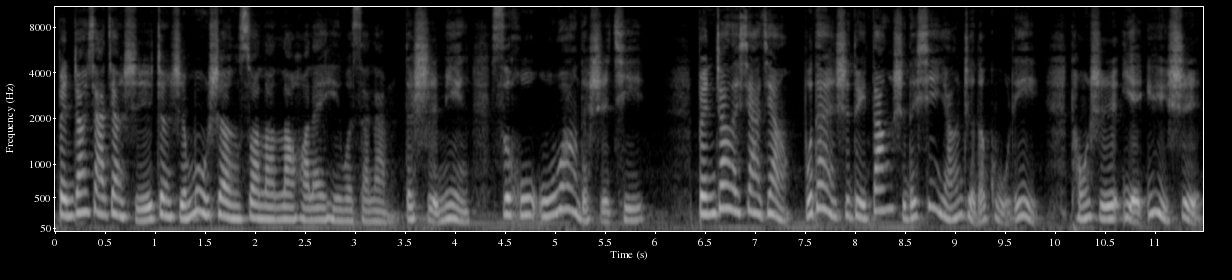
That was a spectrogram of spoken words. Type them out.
本章下降时正是穆圣索拉拉哈莱希瓦萨拉姆的使命似乎无望的时期。本章的下降不但是对当时的信仰者的鼓励，同时也预示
